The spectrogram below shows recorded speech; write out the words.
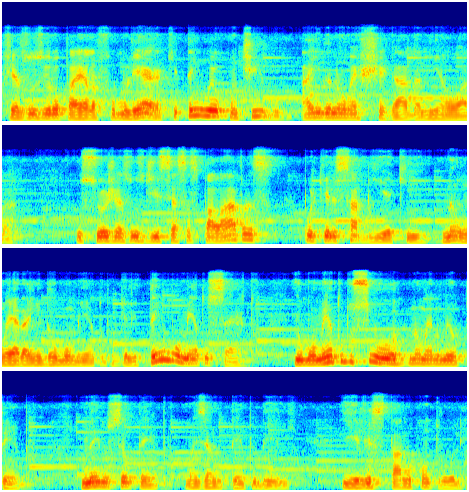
Jesus virou para ela falou: Mulher, que tenho eu contigo? Ainda não é chegada a minha hora. O Senhor Jesus disse essas palavras porque ele sabia que não era ainda o momento, porque ele tem o um momento certo. E o momento do Senhor não é no meu tempo, nem no seu tempo, mas é no tempo dele. E ele está no controle.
